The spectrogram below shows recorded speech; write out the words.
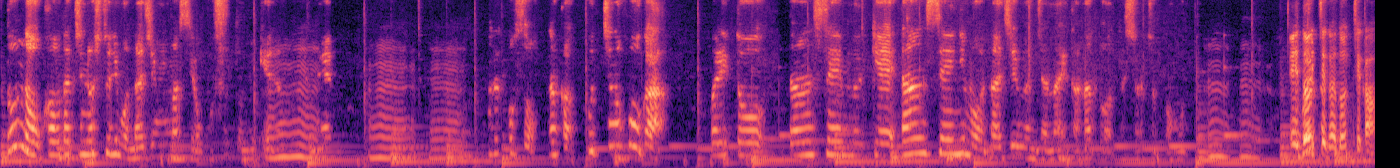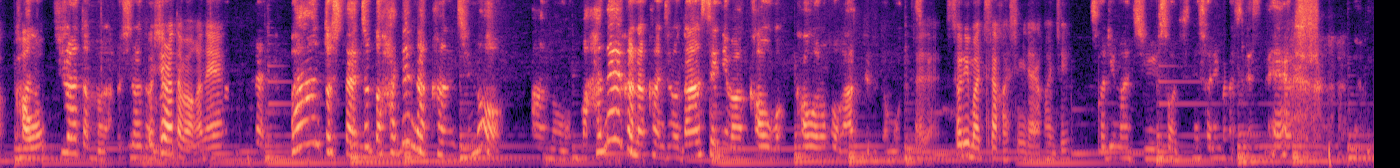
どんなお顔立ちの人にも馴染みますよ。こうスッと抜けるんでね、うんうんそれこそなんかこっちの方が割と男性向け男性にも馴染むんじゃないかなと私はちょっと思って。うんうん。えどっちがどっちが？顔？後ろ頭が後ろ頭後ろ頭がね。バーンとしたちょっと派手な感じのあの、まあ、華やかな感じの男性には顔が顔の方が合ってると思うんですよ。反町隆史みたいな感じ？反町そうですね反町ですね。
